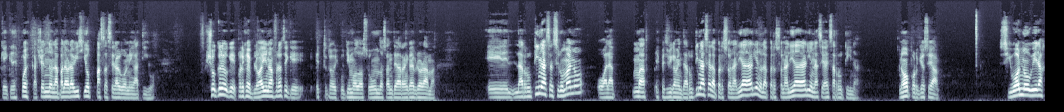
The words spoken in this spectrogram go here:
que, después cayendo en la palabra vicio pasa a ser algo negativo. Yo creo que, por ejemplo, hay una frase que, esto lo discutimos dos segundos antes de arrancar el programa, Eh, la rutina hacia el ser humano, o a la, más específicamente, la rutina hacia la personalidad de alguien o la personalidad de alguien hacia esa rutina. ¿No? Porque, o sea, si vos no hubieras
